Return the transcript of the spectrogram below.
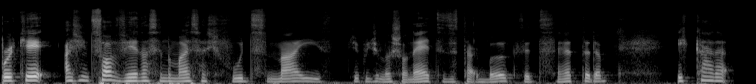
Porque a gente só vê nascendo mais fast foods, mais tipo de lanchonetes, Starbucks, etc. E cara,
